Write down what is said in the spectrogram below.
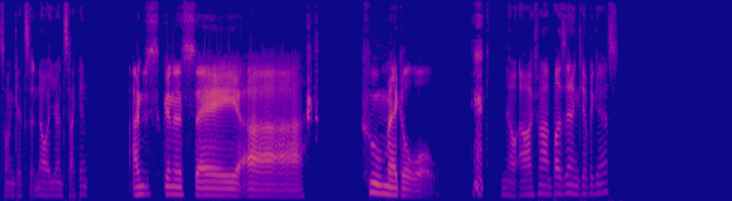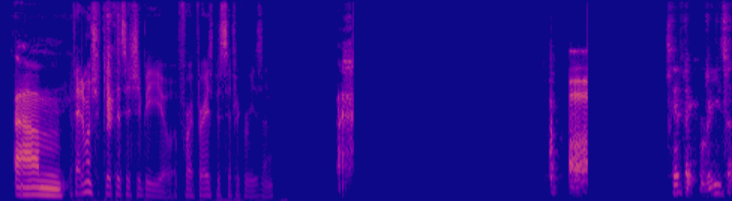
Someone gets it. No, you're in second. I'm just gonna say, uh, who Megalol. No, Alex, want to buzz in and give a guess? Um, If anyone should get this, it should be you for a very specific reason. Specific reason.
